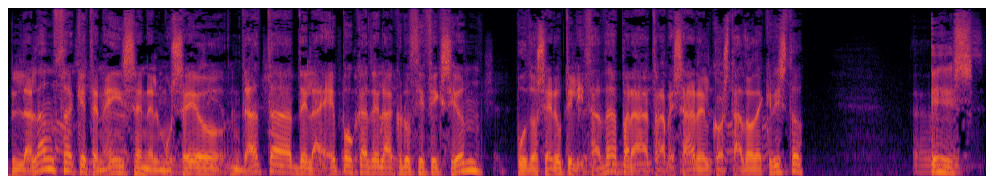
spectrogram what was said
¿La lanza que tenéis en el museo data de la época de la crucifixión? ¿Pudo ser utilizada para atravesar el costado de Cristo? Es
